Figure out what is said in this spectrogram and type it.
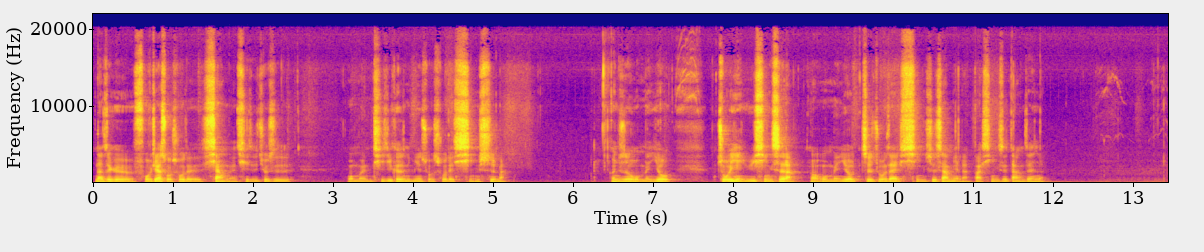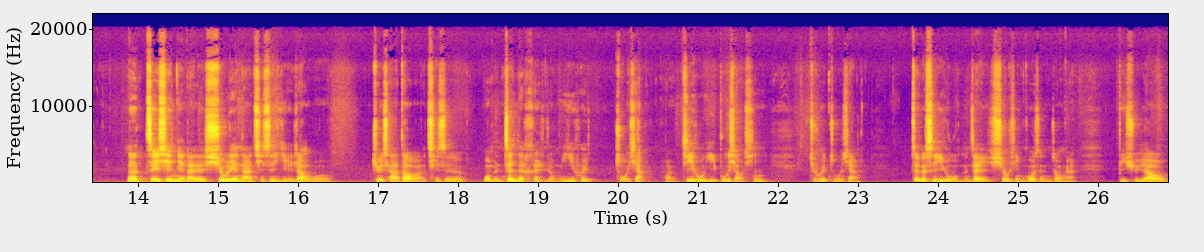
那这个佛家所说的相呢，其实就是。我们奇迹课程里面所说的形式嘛，那就是我们又着眼于形式了啊，我们又执着在形式上面了，把形式当真了。那这些年来的修炼呢，其实也让我觉察到啊，其实我们真的很容易会着相啊，几乎一不小心就会着相。这个是一个我们在修行过程中啊，必须要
